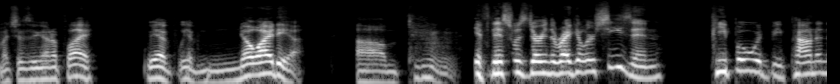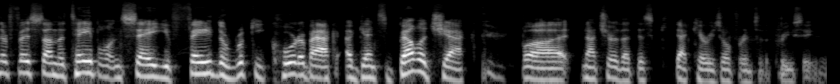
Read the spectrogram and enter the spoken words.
much is he going to play? We have we have no idea. Um, hmm. If this was during the regular season, people would be pounding their fists on the table and say you fade the rookie quarterback against Belichick, but not sure that this that carries over into the preseason.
